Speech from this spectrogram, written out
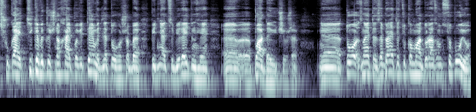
шукає тільки виключно хайпові теми для того, щоб підняти собі рейтинги, е, е, падаючи вже. Е, то знаєте, забирайте цю команду разом з собою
